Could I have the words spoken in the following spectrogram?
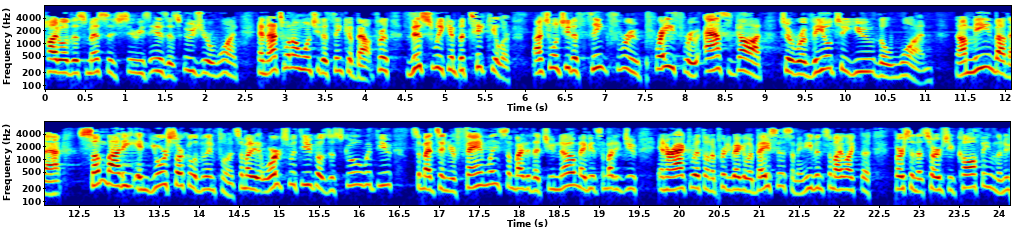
title of this message series is, is Who's Your One? And that's what I want you to think about. For this week in particular, I just want you to think through, pray through, ask God to reveal to you the one. Now, I mean by that, somebody in your circle of influence, somebody that works with you, goes to school with you, somebody that's in your family, somebody that you know, maybe it's somebody that you interact with on a pretty regular basis. I mean, even somebody like the person that serves you coffee when the new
